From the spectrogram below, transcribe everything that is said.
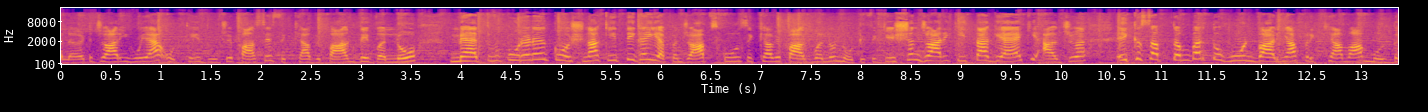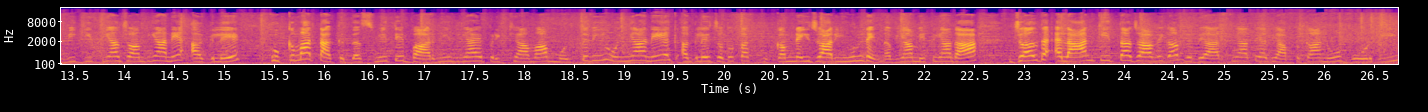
ਅਲਰਟ ਜਾਰੀ ਹੋਇਆ, ਉੱਥੇ ਦੂਜੇ ਪਾਸੇ ਸਿੱਖਿਆ ਵਿਭਾਗ ਦੇ ਵੱਲੋਂ ਮਹੱਤਵਪੂਰਨ ਘੋਸ਼ਣਾ ਕੀਤੀ ਗਈ ਹੈ। ਪੰਜਾਬ ਸਕੂਲ ਸਿੱਖਿਆ ਵਿਭਾਗ ਵੱਲੋਂ ਨੋਟੀਫਿਕੇਸ਼ਨ ਜਾਰੀ ਕੀਤਾ ਗਿਆ ਹੈ ਕਿ ਅੱਜ 1 ਸਤੰਬਰ ਤੋਂ ਹੋਣ ਵਾਲੀਆਂ ਪ੍ਰੀਖਿਆਵਾਂ ਮੁਲਤਵੀ ਕੀਤੀਆਂ ਜਾਂਦੀਆਂ ਨੇ। ਅਗਲੇ ਹੁਕਮਾਂ ਤੱਕ 10ਵੀਂ ਤੇ 12ਵੀਂ ਦੀਆਂ ਇਹ ਪ੍ਰੀਖਿਆਵਾਂ ਮੁਲਤਵੀ ਹੋਈਆਂ ਨੇ। ਅਗਲੇ ਜਦੋਂ ਤੱਕ ਹੁਕਮ ਨਹੀਂ ਜਾਰੀ ਹੁੰਦੇ, ਨਵੀਆਂ ਮਿਤੀਆਂ ਦਾ ਜਲਦ ਐਲਾਨ ਕੀਤਾ ਜਾਵੇਗਾ। ਵਿਦਿਆਰਥੀਆਂ ਤੇ ਅਧਿਆਪਕਾਂ ਨੂੰ ਬੋਰਡ ਦੀ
